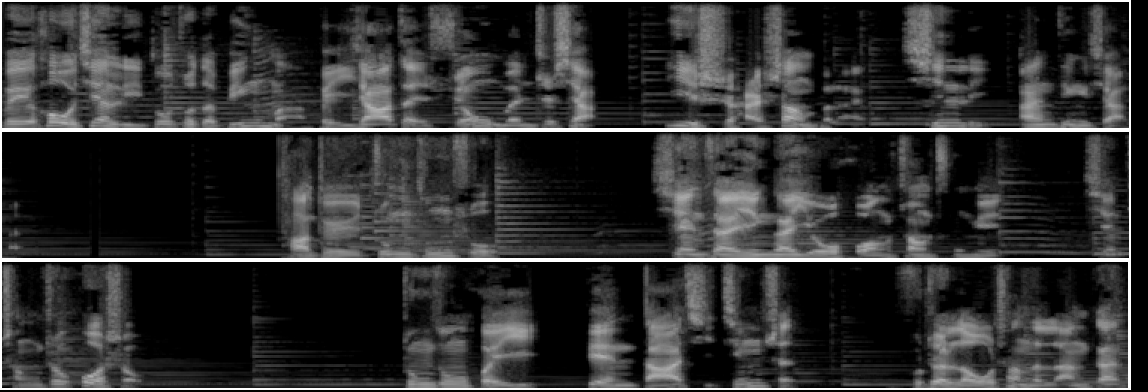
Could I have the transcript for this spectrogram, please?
韦后见李多作的兵马被压在玄武门之下，一时还上不来，心里安定下来。他对中宗说：“现在应该由皇上出面，先惩治祸首。”中宗会意，便打起精神，扶着楼上的栏杆，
